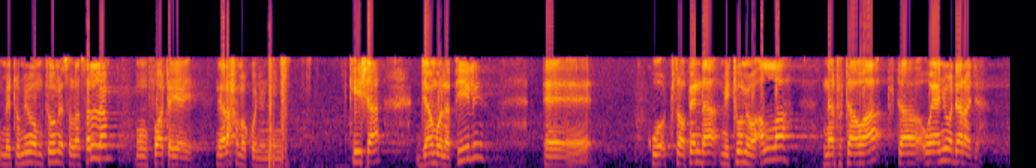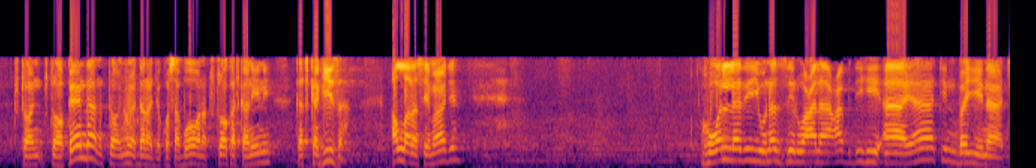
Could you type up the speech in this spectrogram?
mmetumiwa mtume sala salam mumfuate yeye. Ni rahma kwenu nyinyi. Kisha jambo la pili e, tutawapenda mitume wa Allah na tutawa tutawanyanyua daraja. Tutawapenda na tutawanyua daraja. Kwa sababu wao wanatutoa katika nini? Katika giza Allah anasemaje هو الذي ينزل على عبده آيات بينات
